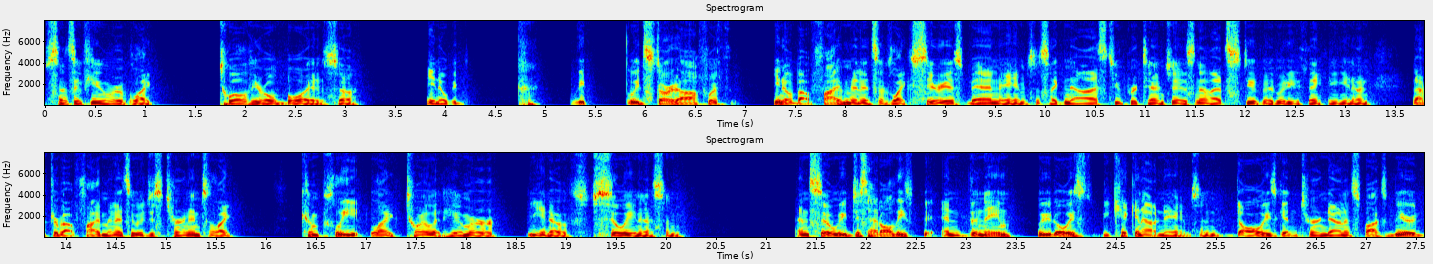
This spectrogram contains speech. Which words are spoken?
sense of humor of like twelve-year-old boys, so you know, we'd we we'd start off with you know about five minutes of like serious band names. It's like, no, that's too pretentious. No, that's stupid. What are you thinking? You know, and after about five minutes, it would just turn into like complete like toilet humor, you know, silliness and and so we just had all these, and the name, we would always be kicking out names and always getting turned down. And Spock's Beard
